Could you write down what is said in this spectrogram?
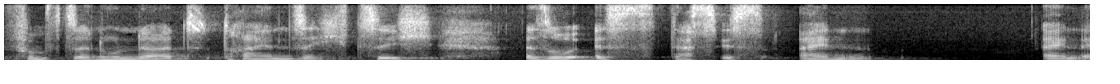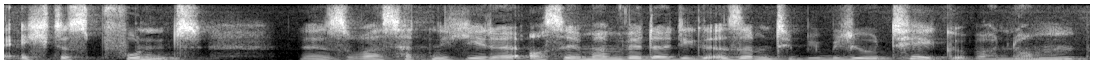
1563. Also es, das ist ein, ein echtes Pfund. Ne, sowas hat nicht jeder. Außerdem haben wir da die gesamte Bibliothek übernommen.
